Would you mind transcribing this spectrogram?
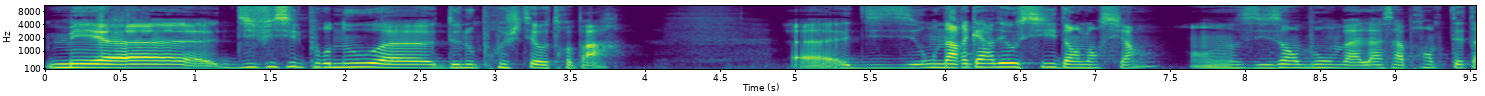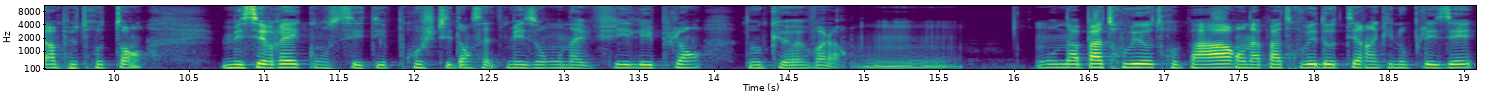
mais euh, difficile pour nous euh, de nous projeter autre part. Euh, on a regardé aussi dans l'ancien, en se disant, bon, bah là, ça prend peut-être un peu trop de temps. Mais c'est vrai qu'on s'était projeté dans cette maison, on avait fait les plans. Donc euh, voilà, on n'a pas trouvé autre part, on n'a pas trouvé d'autres terrains qui nous plaisaient.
